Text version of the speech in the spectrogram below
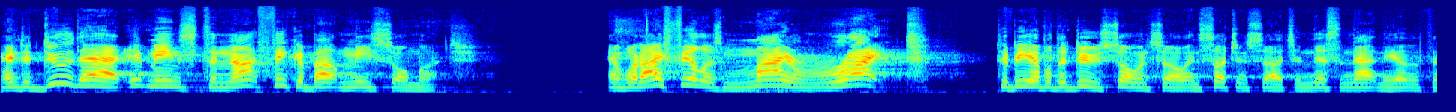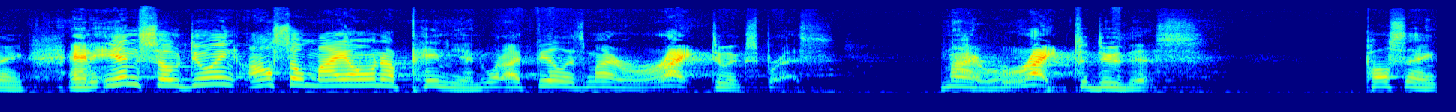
And to do that, it means to not think about me so much and what I feel is my right to be able to do so and so and such and such and this and that and the other thing. And in so doing, also my own opinion, what I feel is my right to express, my right to do this. Paul's saying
